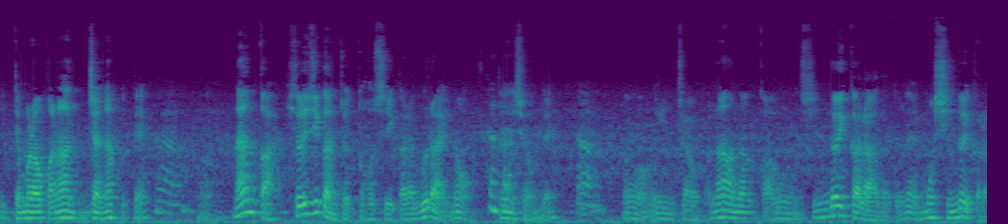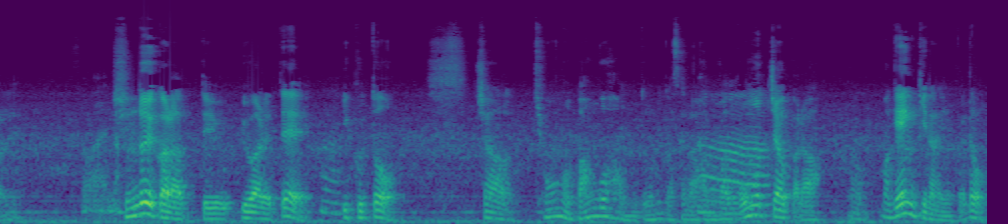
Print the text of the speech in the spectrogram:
行ってもらおうかなじゃなくて、ううん。なんか一人時間ちょっと欲しいからぐらいのテンションで、んうん。うん、いいんちゃうかな。なんか、うん、しんどいからだとねもうしんどいからね。しんどいからって言われてうん。行くとじゃあ今日の晩ご飯もどうにかせなあかんのかなと思っちゃうから、うん。まあ、元気なんやけど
